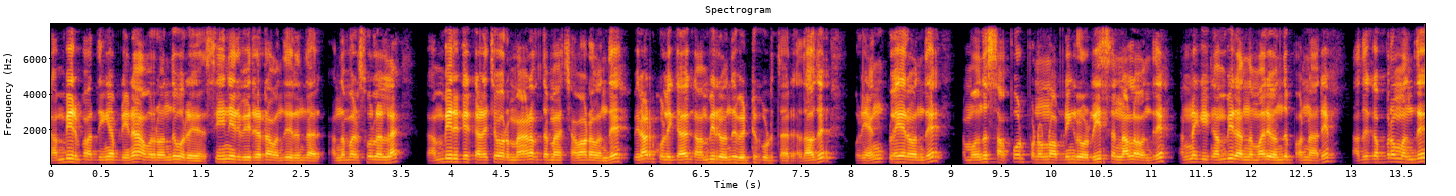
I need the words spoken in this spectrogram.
கம்பீர் பார்த்தீங்க அப்படின்னா அவர் வந்து ஒரு சீனியர் வீரராக வந்து இருந்தார். அந்த மாதிரி சூழலில் கம்பீருக்கு கிடைச்ச ஒரு மேன் ஆஃப் த மேட்ச் அவார்டை வந்து விராட் கோலிக்காக கம்பீர் வந்து விட்டு கொடுத்தாரு. அதாவது ஒரு யங் பிளேயர் வந்து நம்ம வந்து சப்போர்ட் பண்ணணும் அப்படிங்கிற ஒரு ரீசனால் வந்து அன்னைக்கு கம்பீர் அந்த மாதிரி வந்து பண்ணார். அதுக்கப்புறம் வந்து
